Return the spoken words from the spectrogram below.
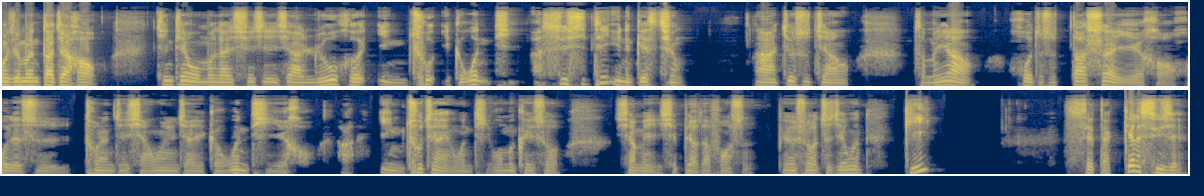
同学们，大家好！今天我们来学习一下如何引出一个问题啊，susciter une question 啊，就是讲怎么样，或者是搭讪也好，或者是突然间想问人家一个问题也好啊，引出这样一个问题，我们可以说下面一些表达方式，比如说直接问 qui，c'est à quel sujet？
